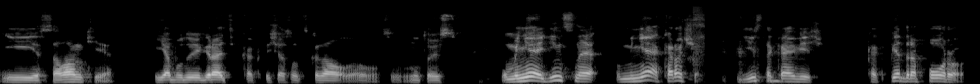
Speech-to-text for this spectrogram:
и Саланки. Я буду играть, как ты сейчас вот сказал, ну, то есть у меня единственное, у меня, короче, есть такая вещь, как Педро Поро,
